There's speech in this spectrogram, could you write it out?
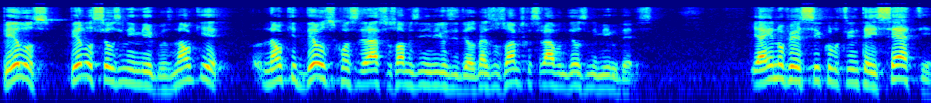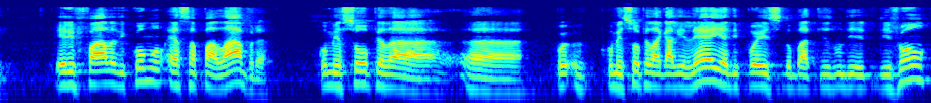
pelos, pelos seus inimigos. Não que, não que Deus considerasse os homens inimigos de Deus, mas os homens consideravam Deus inimigo deles. E aí no versículo 37, ele fala de como essa palavra começou pela, uh, começou pela Galileia, depois do batismo de, de João,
